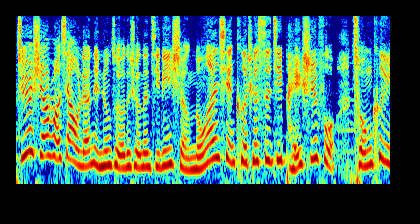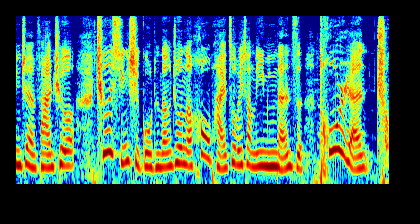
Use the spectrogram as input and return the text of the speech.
九月十二号下午两点钟左右的时候呢，吉林省农安县客车司机裴师傅从客运站发车，车行驶过程当中呢，后排座位上的一名男子突然出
